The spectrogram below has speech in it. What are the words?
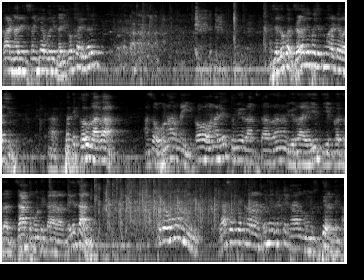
काढणाऱ्याची संख्या बरी झाली कप काढी झाली असे लोक जळले पाहिजेत मराठ्या भाषेत हा, पण ते करू लागा. असं होणार नाही. का होणार आहे? तुम्ही राजकारण विराहित एकत्र जात मोठी करायला हे जात ते होणार नाही. हे असं स्वप्न तुम्ही रट्टे खायला मग नुसते रट्टे खा.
